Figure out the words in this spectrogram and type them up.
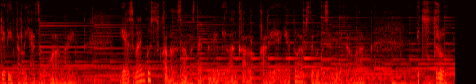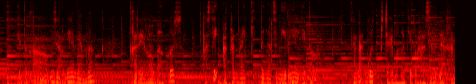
jadi terlihat sama orang lain. Ya sebenarnya gue suka banget sama statement yang bilang kalau karyanya tuh harus lebih bisa dibandingkan orang. It's true gitu. Kalau misalnya memang karya lo bagus pasti akan naik dengan sendirinya gitu loh. Karena gue percaya banget gitu hasil tidak akan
